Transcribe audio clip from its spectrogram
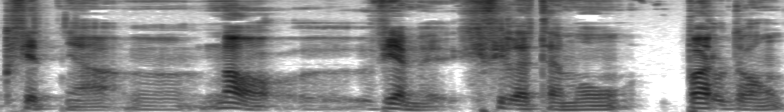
kwietnia, y, no wiemy, chwilę temu, pardon,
